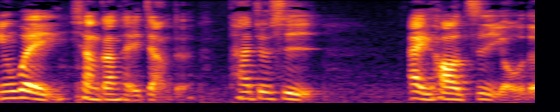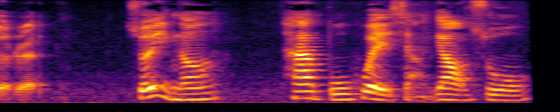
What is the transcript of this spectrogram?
因为像刚才讲的，他就是爱好自由的人，所以呢，他不会想要说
